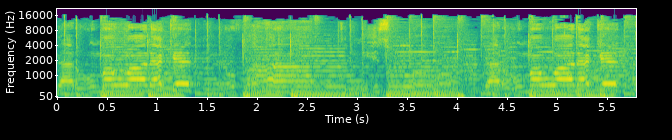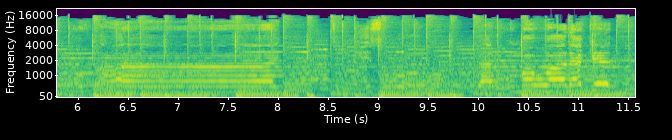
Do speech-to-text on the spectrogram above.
garuma awwaala keetti nufaa tinnisu garuma awwaala keetti nufaay tinnisu garuma awwaala keetti.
